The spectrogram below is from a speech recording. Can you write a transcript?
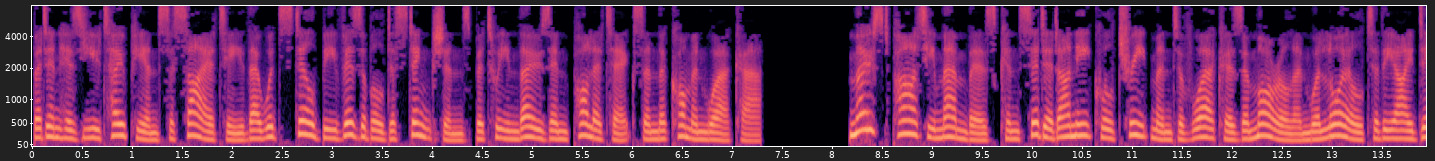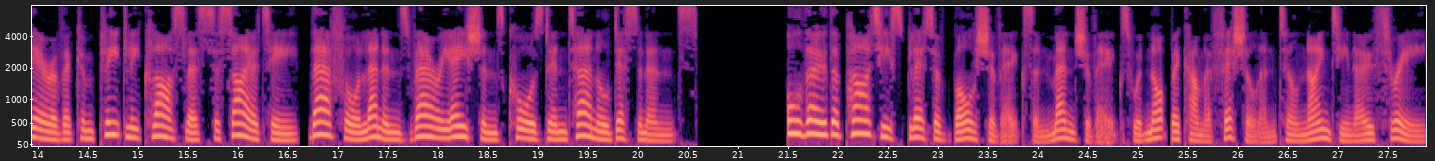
but in his utopian society there would still be visible distinctions between those in politics and the common worker. Most party members considered unequal treatment of workers immoral and were loyal to the idea of a completely classless society, therefore Lenin's variations caused internal dissonance. Although the party split of Bolsheviks and Mensheviks would not become official until 1903,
